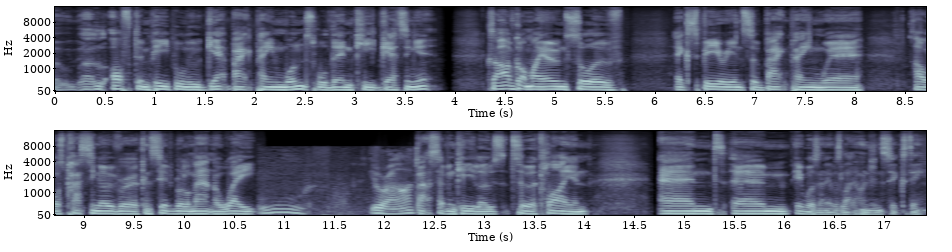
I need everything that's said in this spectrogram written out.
uh, often people who get back pain once will then keep getting it. Because I've got my own sort of experience of back pain where I was passing over a considerable amount of weight, You're hard. about seven kilos, to a client. And um, it wasn't, it was like 160.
